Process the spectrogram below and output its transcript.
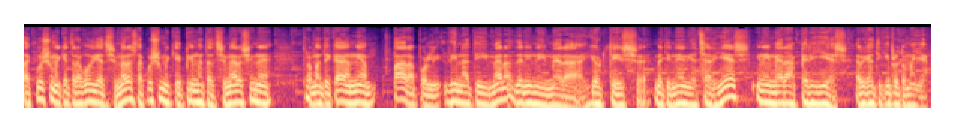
Θα ακούσουμε και τραγούδια της ημέρας, θα ακούσουμε και ποίηματα της ημέρας. Είναι πραγματικά μια πάρα πολύ δυνατή ημέρα. Δεν είναι ημέρα γιορτής με την έννοια της αργίας, είναι ημέρα απεργίας, εργατική πρωτομαγιά.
